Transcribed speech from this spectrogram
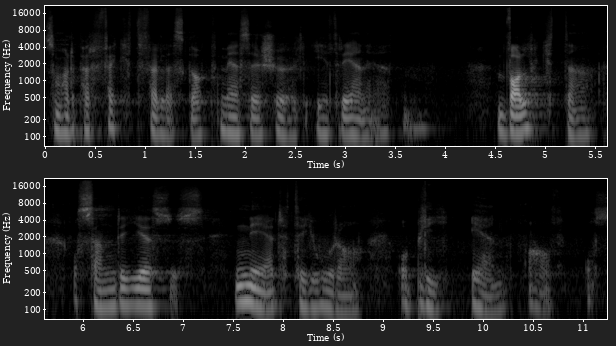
som hadde perfekt fellesskap med seg sjøl i treenigheten, valgte å sende Jesus ned til jorda og bli en av oss.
